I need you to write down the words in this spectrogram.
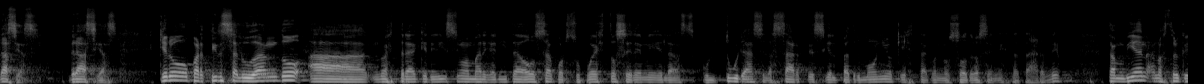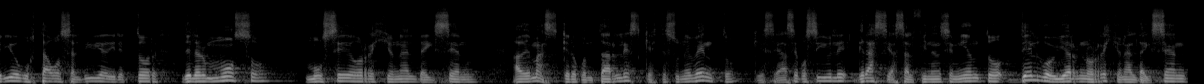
Gracias, gracias. Quiero partir saludando a nuestra queridísima Margarita Osa, por supuesto, Seremi de las Culturas, las Artes y el Patrimonio, que está con nosotros en esta tarde. También a nuestro querido Gustavo Saldivia, director del hermoso Museo Regional de Aysén. Además, quiero contarles que este es un evento que se hace posible gracias al financiamiento del Gobierno Regional de Aysén,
